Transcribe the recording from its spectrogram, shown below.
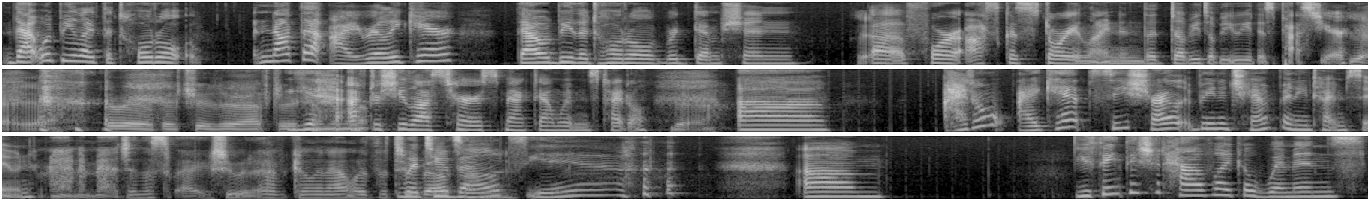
that would be like the total not that I really care. That would be the total redemption uh, for Asuka's storyline in the WWE this past year. Yeah, yeah. the way that they treated her after. Yeah, coming up. after she lost her SmackDown Women's title. Yeah. I don't I can't see Charlotte being a champ anytime soon. Man, imagine the swag she would have coming out with the two With belts. two on belts, yeah. um you think they should have like a women's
